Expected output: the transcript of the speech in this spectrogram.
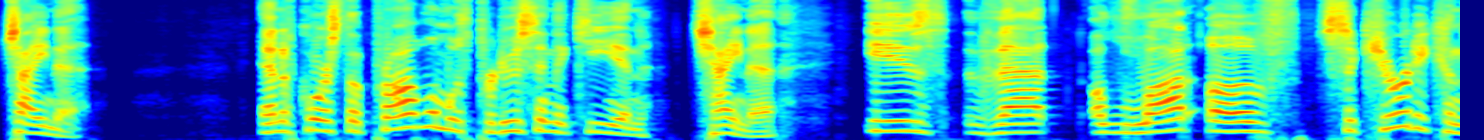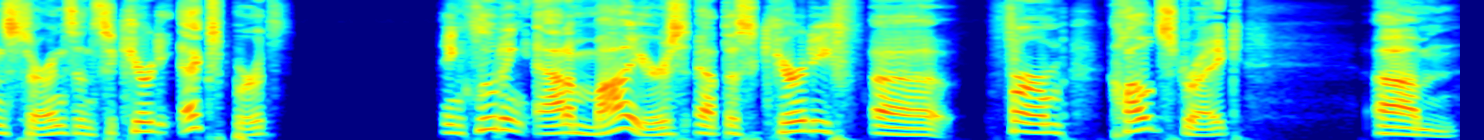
China. And of course, the problem with producing the key in China is that a lot of security concerns and security experts, including Adam Meyers at the security uh, firm CrowdStrike, um,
